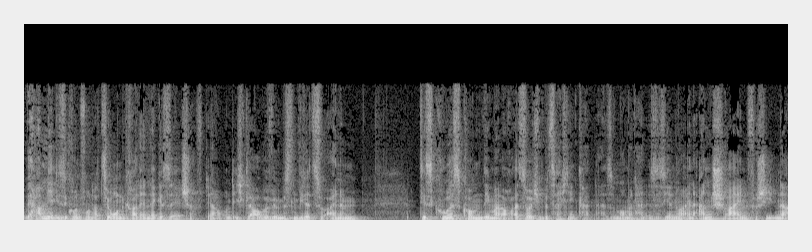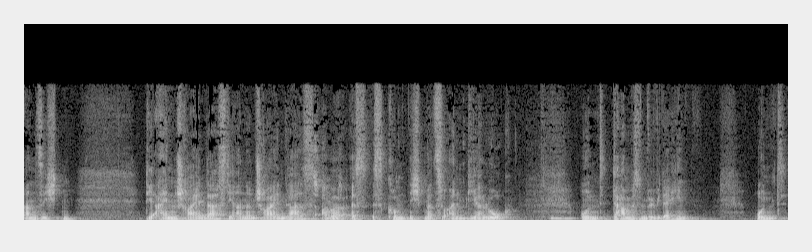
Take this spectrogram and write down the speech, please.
wir haben ja diese Konfrontation gerade in der Gesellschaft, ja. Und ich glaube, wir müssen wieder zu einem Diskurs kommen, den man auch als solchen bezeichnen kann. Also momentan ist es ja nur ein Anschreien verschiedener Ansichten. Die einen schreien das, die anderen schreien das, aber es, es kommt nicht mehr zu einem Dialog. Und da müssen wir wieder hin. Und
